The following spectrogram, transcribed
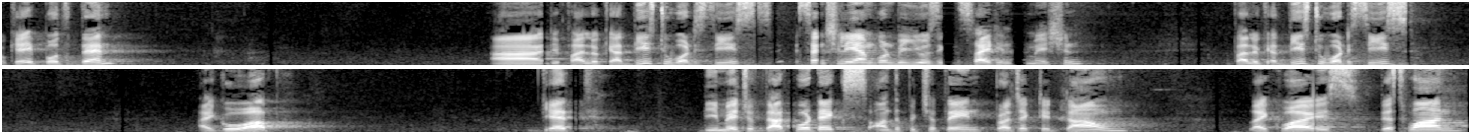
okay, both of them and if I look at these two vertices, essentially I am going to be using the site information. If I look at these two vertices, I go up, get the image of that vertex on the picture plane, project it down. Likewise, this one,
